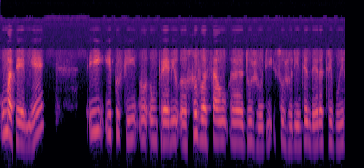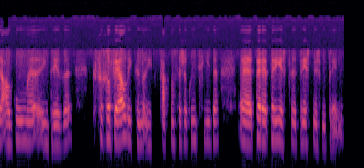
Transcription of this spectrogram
uma PME e, e por fim, um prémio revelação eh, do júri, se o júri entender atribuir a alguma empresa que se revele e que, e de facto não seja conhecida uh, para, para, este, para este mesmo prémio.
